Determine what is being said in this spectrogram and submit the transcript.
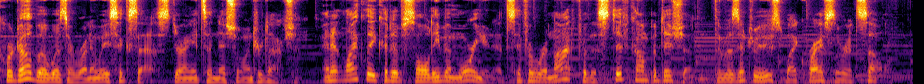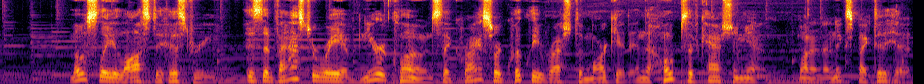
Cordoba was a runaway success during its initial introduction, and it likely could have sold even more units if it were not for the stiff competition that was introduced by Chrysler itself. Mostly lost to history is the vast array of near clones that Chrysler quickly rushed to market in the hopes of cashing in on an unexpected hit.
